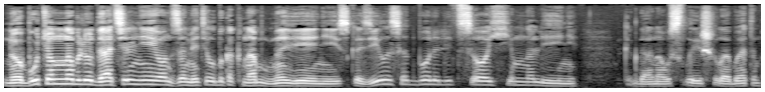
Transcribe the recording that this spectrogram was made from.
но, будь он наблюдательнее, он заметил бы, как на мгновение исказилось от боли лицо Химнолини, когда она услышала об этом.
